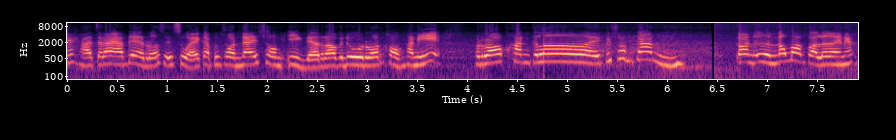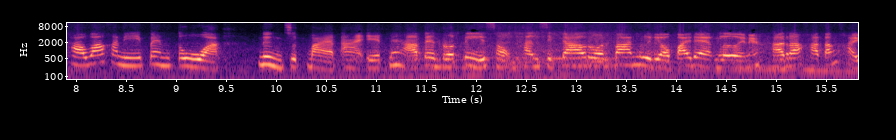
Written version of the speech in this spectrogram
นะคะ จะได้อัปเดตรถสวยๆ กับทุกคนได้ชมอีก เดี๋ยวเราไปดูรถของคันนี้ รอบคันกันเลย ไปชมกัน ก่อนอื่นต้องบอกก่อนเลยนะคะ ว่าคันนี้เป็นตัว 1.8 RS นะคะ เป็นรถปี 2019 รถบ้านมือเดียวป้ายแดงเลยนะคะ ราคาตั้งขาย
